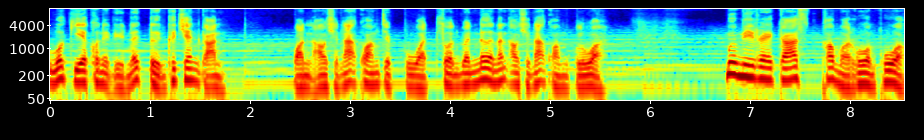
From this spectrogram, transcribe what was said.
อัวเกียคนอื่นๆได้ตื่นขึ้นเช่นกันปอนเอาชนะความเจ็บปวด ส่วนเวนเนอร์นั้นเอาชนะความกลัว เมื่อมีเรกัสเข้ามาร่วมพวก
